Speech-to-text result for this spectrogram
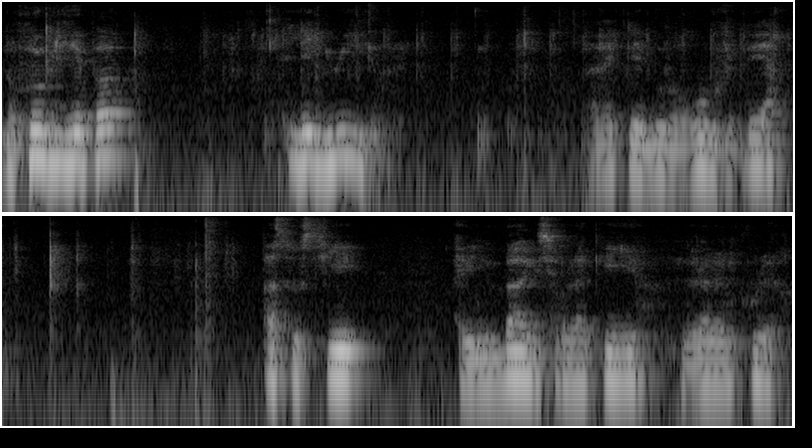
Donc n'oubliez pas l'aiguille avec les boules rouges, vertes, associée à une bague sur la quille de la même couleur.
